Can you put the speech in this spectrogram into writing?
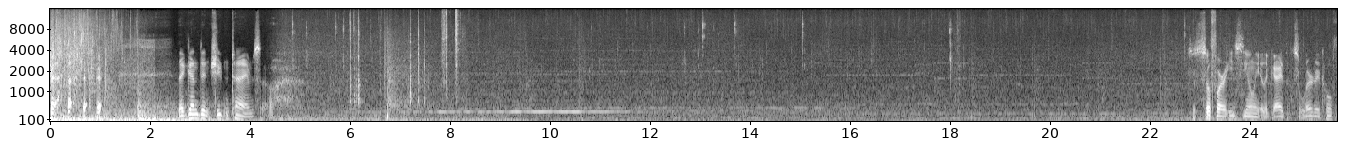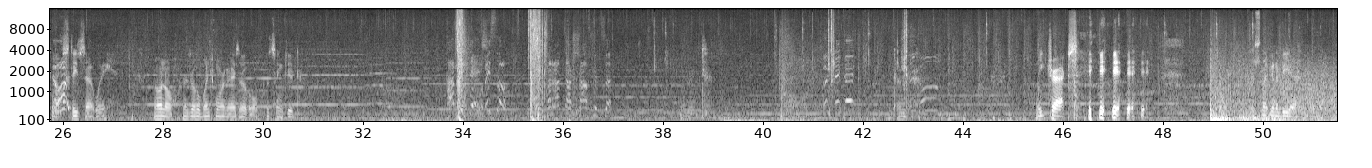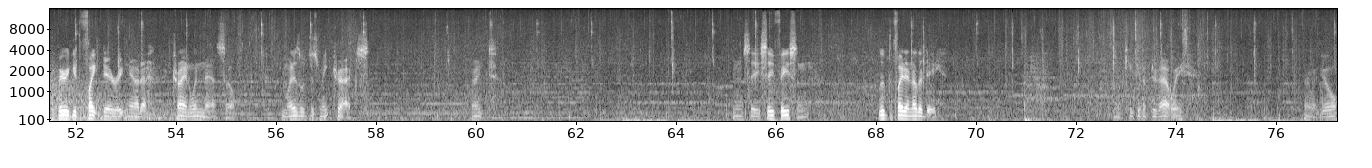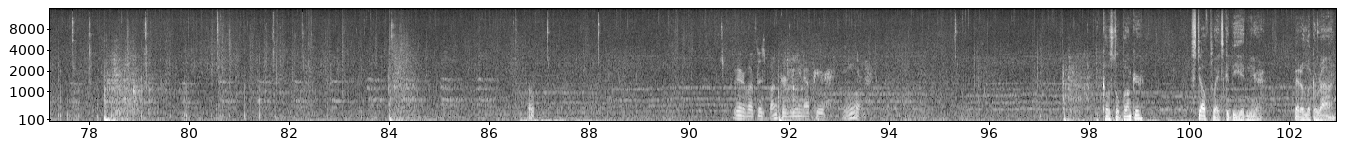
that gun didn't shoot in time, so. So, far, he's the only other guy that's alerted. Hopefully, it stays that way. Oh no, there's a whole bunch more guys. Uh oh, this ain't good. Hab ich dich! Wo bist du? Verdammter Scharfschütze! Alright, make tracks. It's not gonna be a very good fight there right now to try and win that, so you might as well just make tracks. Right. I'm gonna say save face and live to fight another day. I can't get up there that way. There we go. Forgot about this bunker being up here. Man. Coastal bunker? Stealth plates could be hidden here. Better look around.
